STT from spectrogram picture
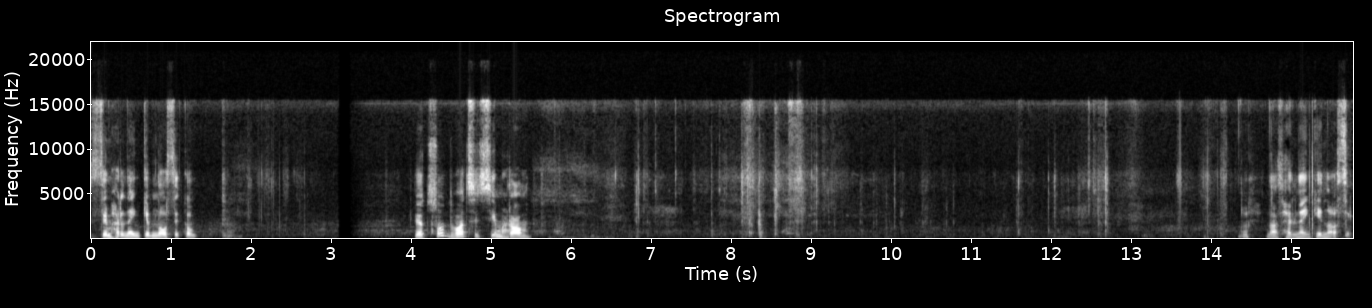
з цим гарненьким носиком. 527 грам. У нас гарненький носик.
